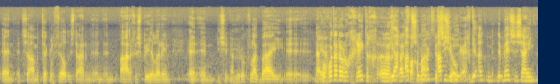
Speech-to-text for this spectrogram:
En het samen Twekkelenveld is daar een, een, een aardige speler in. En, en die zitten Ja. hier ook vlakbij. Eh, nou ja. Wordt daar dan ook gretig eh, gebruik van gemaakt? Dat zie je ook echt. De, de mensen zijn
